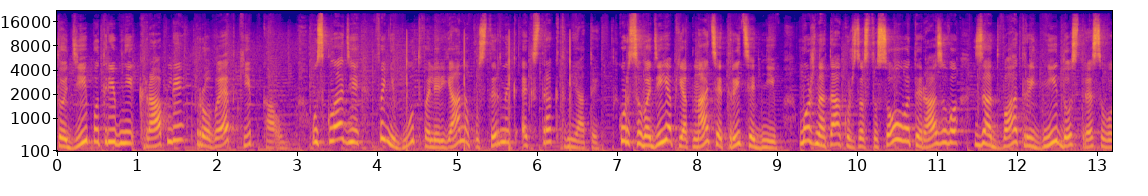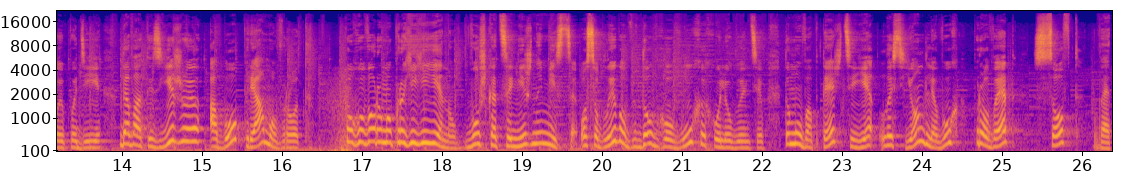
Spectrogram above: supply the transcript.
Тоді потрібні краплі Провет Keep Calm. У складі фенібут, валір'яна, пустирник, екстракт м'яти. Курсова дія 15-30 днів. Можна також застосовувати разово за 2-3 дні до стресової події, давати з їжею або прямо в рот. Поговоримо про гігієну. Вушка це ніжне місце, особливо в довговухих улюбленців. Тому в аптечці є лосьйон для вух Провет Soft Вет.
